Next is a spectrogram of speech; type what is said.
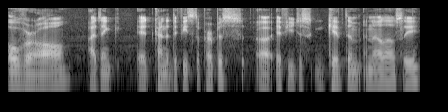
overall, I think it kind of defeats the purpose uh, if you just give them an LLC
